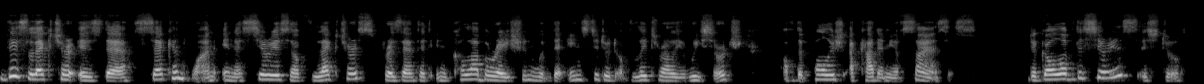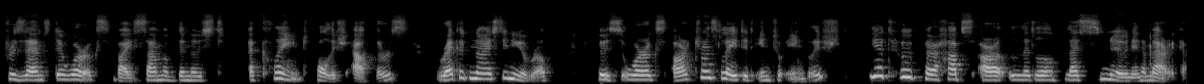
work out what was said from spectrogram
This lecture is the second one in a series of lectures presented in collaboration with the Institute of Literary Research of the Polish Academy of Sciences. The goal of the series is to present the works by some of the most acclaimed Polish authors recognized in Europe, whose works are translated into English, yet who perhaps are a little less known in America.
